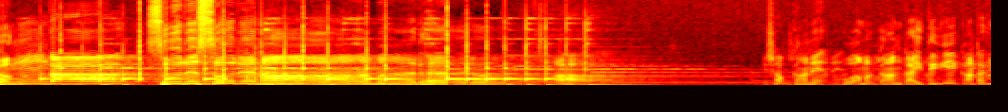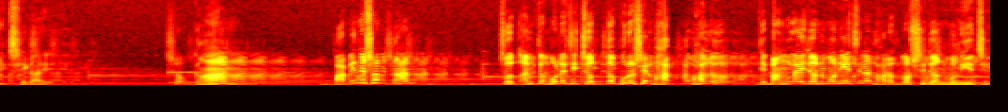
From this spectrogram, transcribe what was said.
गंगा सुर सुर नाम धरो आहा এসব গানে ও আমার গান গাইতে গিয়ে কাঁটা দিচ্ছে গায়ে সব গান? পাবেন সব গান? আমি তো বলেছি, চোদ্দ পুরুষের ভাগ্য ভালো যে বাংলায় জন্ম নিয়েছেন আর ভারতবর্ষে জন্ম নিয়েছেন।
